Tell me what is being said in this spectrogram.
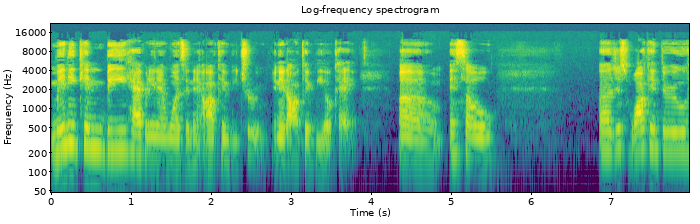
many can be happening at once, and it all can be true, and it all can be okay. Um, and so uh, just walking through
